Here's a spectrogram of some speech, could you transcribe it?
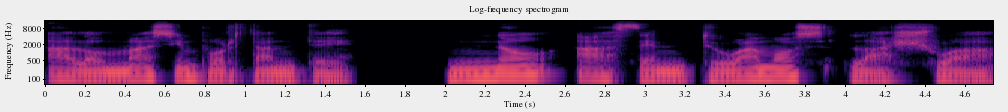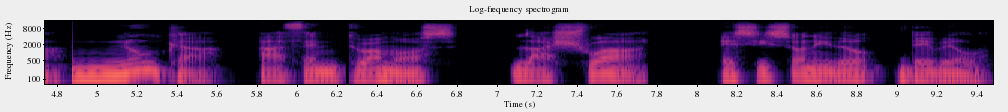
a lo más importante. No acentuamos la schwa. Nunca acentuamos la schwa, ese sonido débil.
